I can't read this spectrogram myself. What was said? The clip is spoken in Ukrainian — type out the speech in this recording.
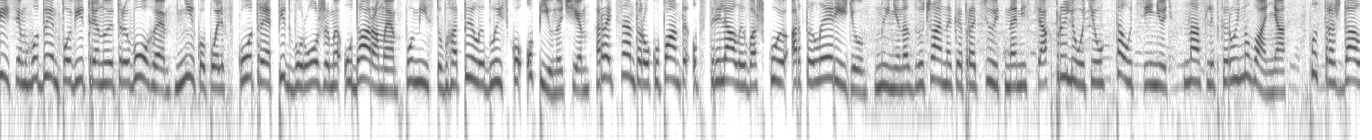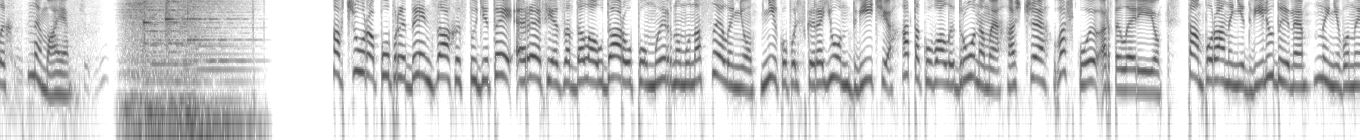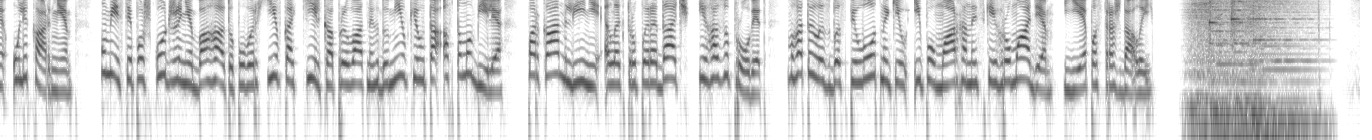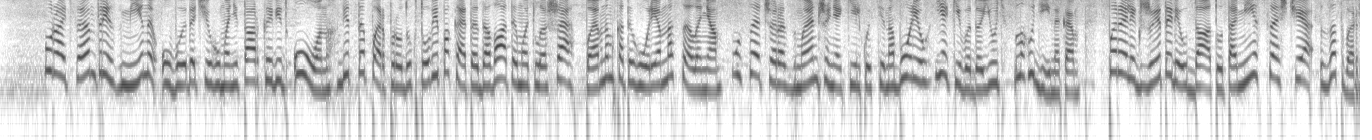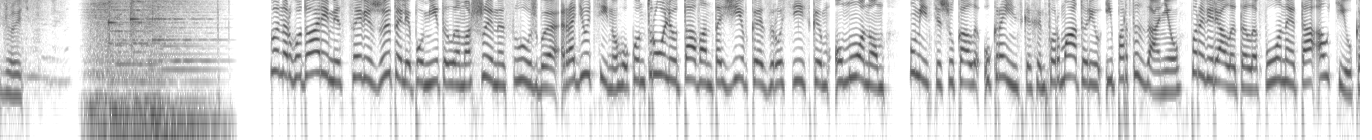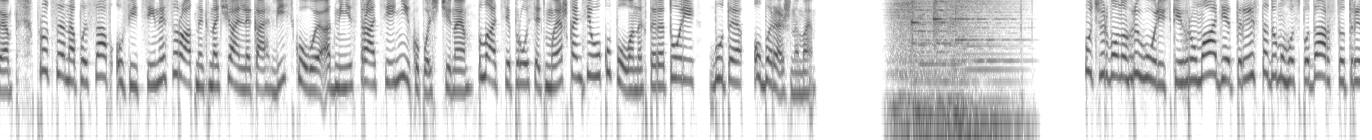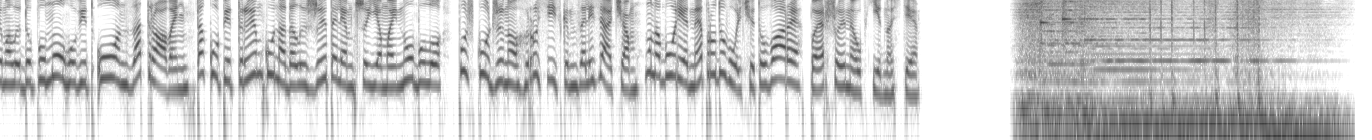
Вісім годин повітряної тривоги. Нікополь вкотре під ворожими ударами. По місту вгатили близько опівночі. Райцентр окупанти обстріляли важкою артилерією. Нині надзвичайники працюють на місцях прильотів та оцінюють наслідки руйнування. Постраждалих немає. А вчора, попри день захисту дітей, Ерефія завдала удару по мирному населенню. Нікопольський район двічі атакували дронами, а ще важкою артилерією. Там поранені дві людини. Нині вони у лікарні. У місті пошкоджені багатоповерхівка, кілька приватних домівків та автомобілі, паркан ліній електропередач і газопровід. Вгатили з безпілотників і по Марганецькій громаді. Є постраждалий. У райцентрі зміни у видачі гуманітарки від ООН. Відтепер продуктові пакети даватимуть лише певним категоріям населення. Усе через зменшення кількості наборів, які видають благодійники. Перелік жителів, дату та місце ще затверджують. В Енергодарі місцеві жителі помітили машини служби радіаційного контролю та вантажівки з російським ОМОНом. У місті шукали українських інформаторів і партизанів, перевіряли телефони та автівки. Про це написав офіційний соратник начальника військової адміністрації Нікопольщини. Владці просять мешканців окупованих територій бути обережними. У Червоногригорівській громаді 300 домогосподарств отримали допомогу від ООН за травень. Таку підтримку надали жителям, чиє майно було пошкоджено російським залізячам. У наборі непродовольчі товари першої необхідності.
